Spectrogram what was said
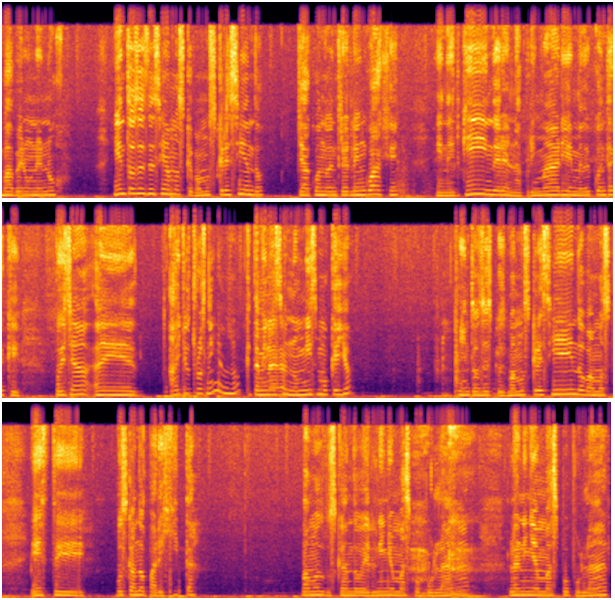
va a haber un enojo. Y entonces decíamos que vamos creciendo, ya cuando entre el lenguaje, en el kinder, en la primaria, y me doy cuenta que pues ya eh, hay otros niños, ¿no? Que también Claro. hacen lo mismo que yo. Entonces pues vamos creciendo, vamos este buscando parejita. Vamos buscando el niño más popular, la niña más popular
